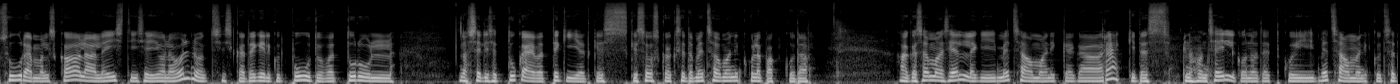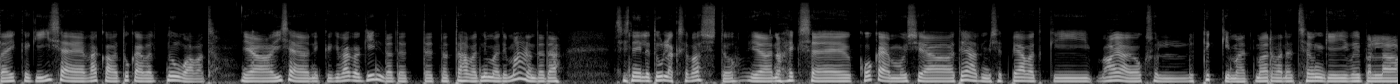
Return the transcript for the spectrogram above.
suuremal skaalal Eestis ei ole olnud, siis ka tegelikult puuduvad turul noh, sellised tugevad tegijad, kes, kes oskaks seda metsaomanikule pakkuda aga samas jällegi metsaomanikega rääkides, noh, on selgunud, et kui metsaomanikud seda ikkagi ise väga tugevalt nõuavad ja ise on ikkagi väga kindlad, et, et nad tahavad niimoodi majandada, siis neile tullakse vastu. Ja noh, eks see kogemus ja teadmised peavadki aja jooksul tekkima, et ma arvan, et see ongi võib-olla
